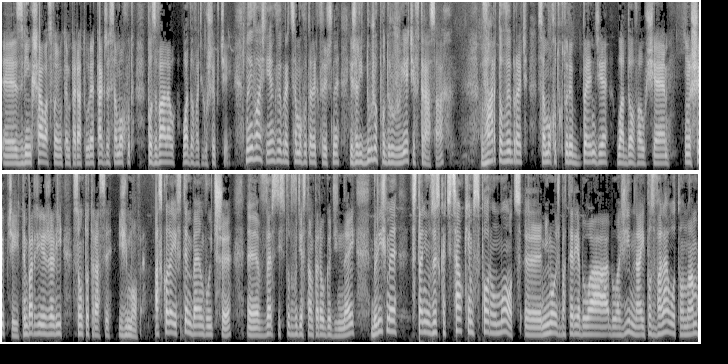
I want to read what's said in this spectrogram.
e, zwiększała swoją temperaturę, tak że samochód pozwalał ładować go szybciej. No i właśnie, jak wybrać samochód elektryczny? Jeżeli dużo podróżujecie w trasach, warto wybrać samochód, który będzie ładował się szybciej, tym bardziej jeżeli są to trasy zimowe. A z kolei w tym BMW 3 w wersji 120 Ah byliśmy w stanie uzyskać całkiem sporą moc, e, mimo iż bateria była, była zimna i pozwalało to nam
